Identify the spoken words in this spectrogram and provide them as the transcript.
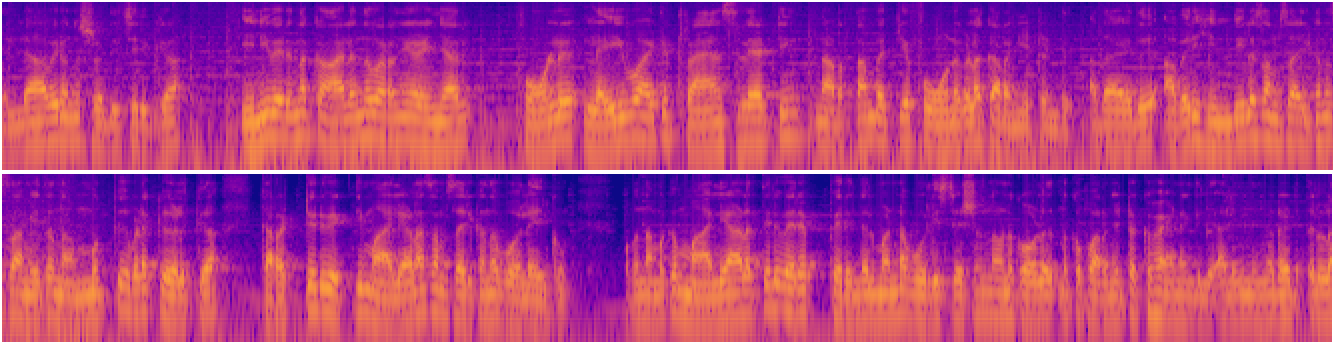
എല്ലാവരും ഒന്ന് ശ്രദ്ധിച്ചിരിക്കുക. ഇനി വരുന്ന കാലം എന്ന് പറഞ്ഞു കഴിഞ്ഞാൽ ഫോണിൽ ലൈവായിട്ട് ട്രാൻസ്ലേറ്റിംഗ് നടത്താൻ പറ്റിയ ഫോണുകളൊക്കെ ഇറങ്ങിയിട്ടുണ്ട്. അതായത് അവർ ഹിന്ദിയിൽ സംസാരിക്കുന്ന സമയത്ത് നമുക്ക് ഇവിടെ കേൾക്കുക കറക്റ്റ് ഒരു വ്യക്തി മലയാളം സംസാരിക്കുന്ന പോലെ ആയിരിക്കും. അപ്പോൾ നമുക്ക് മലയാളത്തിൽ വരെ പെരിന്തൽമണ്ണ പോലീസ് സ്റ്റേഷൻ എന്നാണ് കോൾ എന്നൊക്കെ പറഞ്ഞിട്ടൊക്കെ വേണമെങ്കിൽ അല്ലെങ്കിൽ നിങ്ങളുടെ അടുത്തുള്ള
